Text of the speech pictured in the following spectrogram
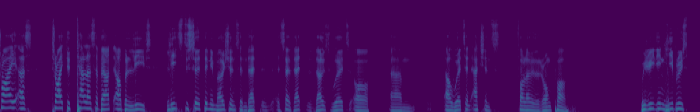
try us try to tell us about our beliefs leads to certain emotions, and that so that those words are um, our words and actions follow the wrong path. We read in Hebrews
